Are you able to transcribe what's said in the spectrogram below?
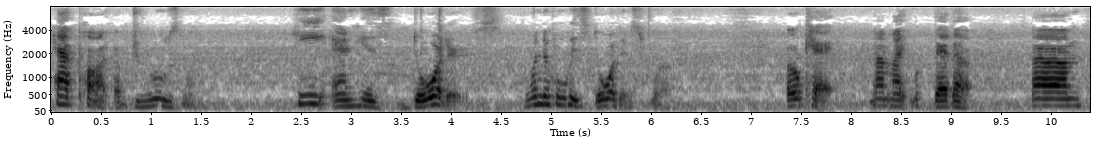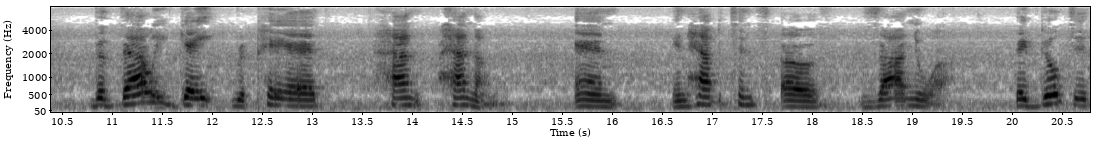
half part of Jerusalem. He and his daughters. I wonder who his daughters were. Okay, I might look that up. Um, the valley gate repaired Han- Hanun and inhabitants of Zanoah. They built it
